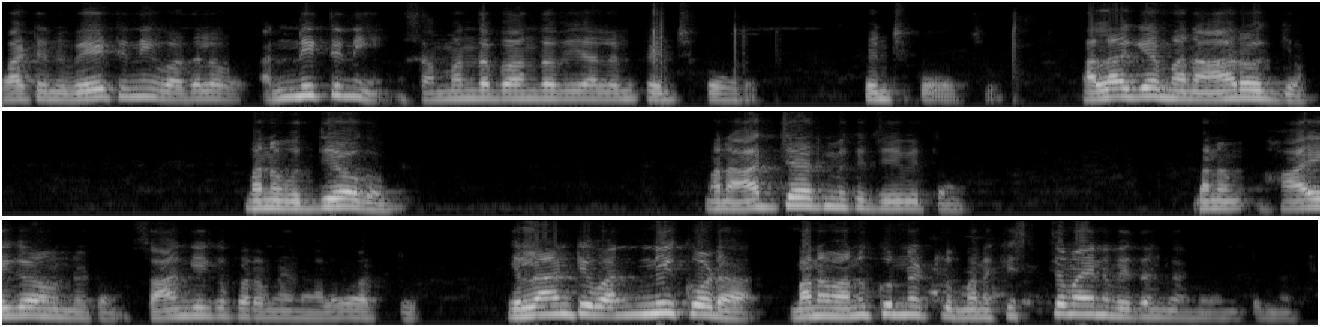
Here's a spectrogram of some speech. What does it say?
వాటిని వేటిని వదలవు. అన్నిటినీ సంబంధ బాంధవ్యాలను పెంచుకోవడం పెంచుకోవచ్చు. అలాగే మన ఆరోగ్యం మన ఉద్యోగం మన ఆధ్యాత్మిక జీవితం మనం హాయిగా ఉండటం సాంఘికపరమైన అలవాట్లు ఇలాంటివన్నీ కూడా మనం అనుకున్నట్లు మనకిష్టమైన విధంగానే ఉంటున్నట్లు.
